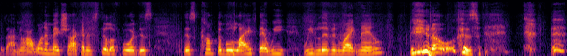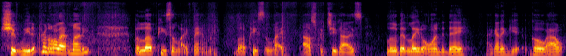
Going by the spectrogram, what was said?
because I know I want to make sure I can still afford this this comfortable life that we we living right now. You know, because shoot, we didn't print all that money, but love, peace, and life, family. Love, peace, and life. I'll speak to you guys a little bit later on today. I gotta get go out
